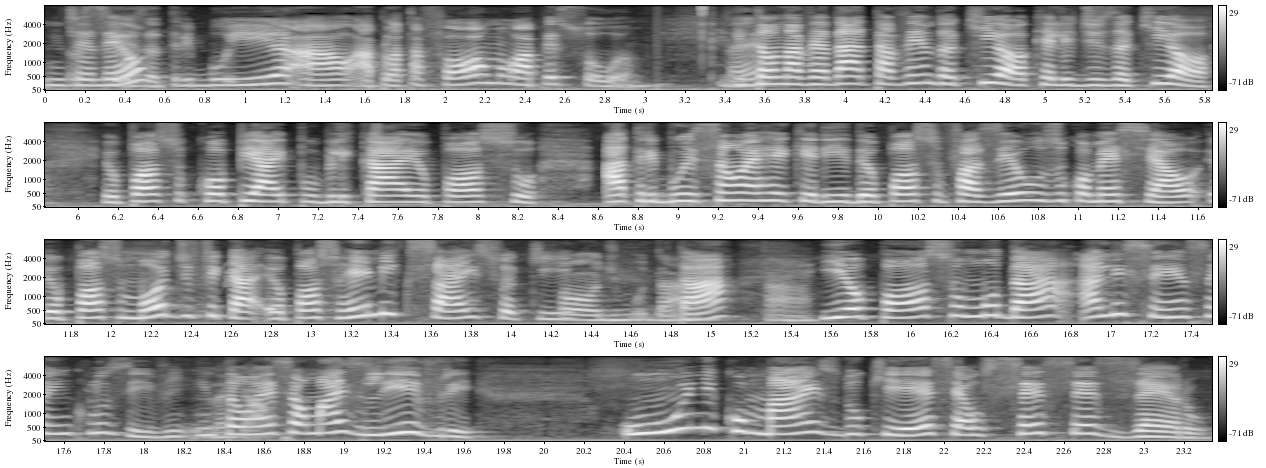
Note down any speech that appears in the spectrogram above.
entendeu? Ou seja, atribuir a, a plataforma ou a pessoa. né? Então, na verdade, tá vendo aqui, ó, que ele diz aqui, ó, eu posso copiar e publicar, eu posso atribuição é requerida, eu posso fazer uso comercial, eu posso modificar, eu posso remixar isso aqui. pode mudar. Tá? tá. E eu posso mudar a licença, inclusive. Então, Legal. esse é o mais livre. O único mais do que esse é o CC0.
